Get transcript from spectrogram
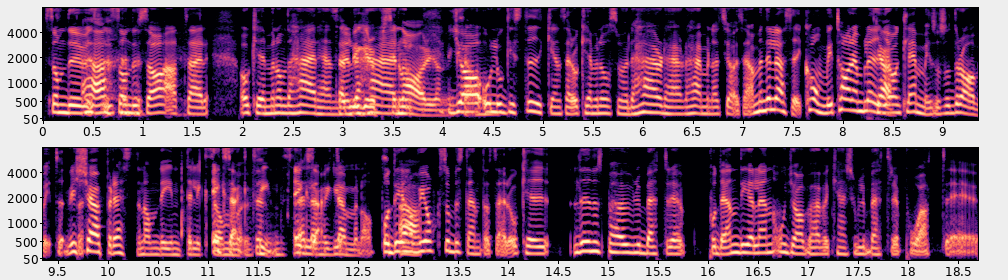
som, du, Ja. som du sa. Att så här, okej men om det här händer. Så här eller det bygger upp här, scenarion, och, liksom. Ja och logistiken. Så här, okej men då måste det här och det här och det här. Medan jag är så här, men det löser sig. Kom vi tar en blöja Ja. och en klämmis och så drar vi. Typ. Vi köper resten om det inte liksom Exakt. finns. Eller om vi glömmer något. Och det har vi också bestämt att så här, okej, Linus behöver bli bättre på den delen och jag behöver kanske bli bättre på att eh,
